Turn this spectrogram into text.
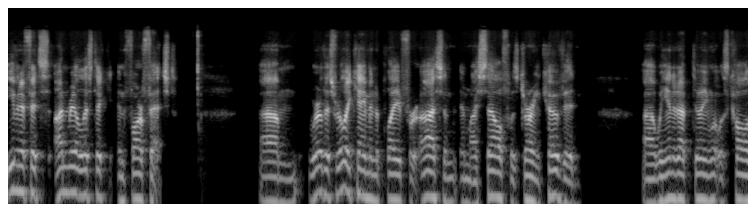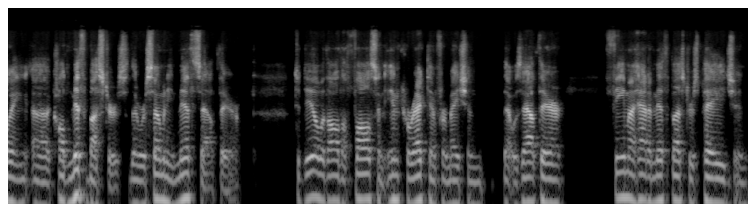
even if it's unrealistic and far fetched. Um, where this really came into play for us and, and myself was during COVID. Uh, we ended up doing what was calling uh, called MythBusters. There were so many myths out there to deal with all the false and incorrect information that was out there. FEMA had a MythBusters page, and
